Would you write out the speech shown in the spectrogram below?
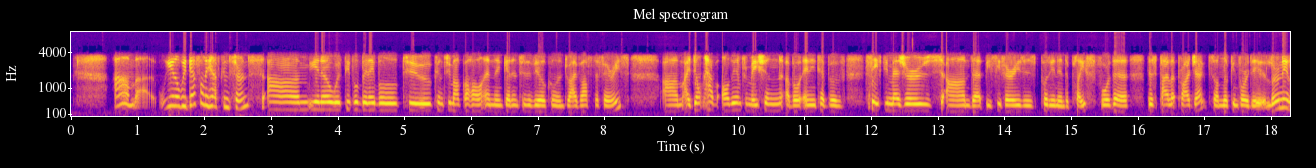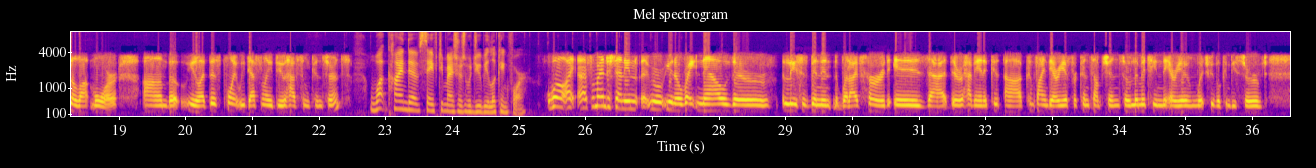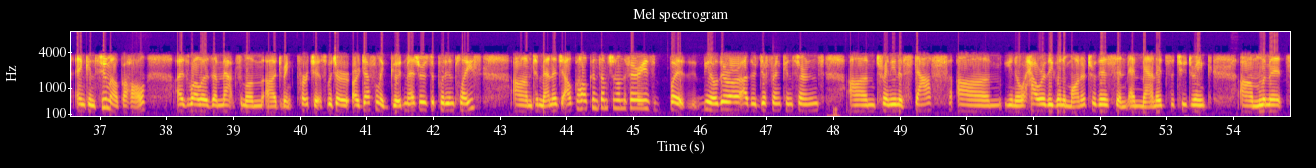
Um, you know, we definitely have concerns. Um, you know, with people being able to consume alcohol and then get into the vehicle and drive off the ferries. Um, I don't have all the information about any type of safety measures um, that BC Ferries is putting into place for the this pilot project. So I'm looking forward to learning a lot more. Um, but you know, at this point, we definitely do have some concerns. What kind of safety measures would you be looking for? Well, I, uh, from my understanding, uh, you know, right now there at least has been in, what I've heard is that they're having a uh, confined area for consumption, so limiting the area in which people can be served and consume alcohol, as well as a maximum uh, drink purchase, which are, are definitely good measures to put in place um, to manage alcohol consumption on the ferries. But you know, there are other different concerns: um, training of staff. Um, you know, how are they going to monitor this and, and manage the two drink um, limits?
